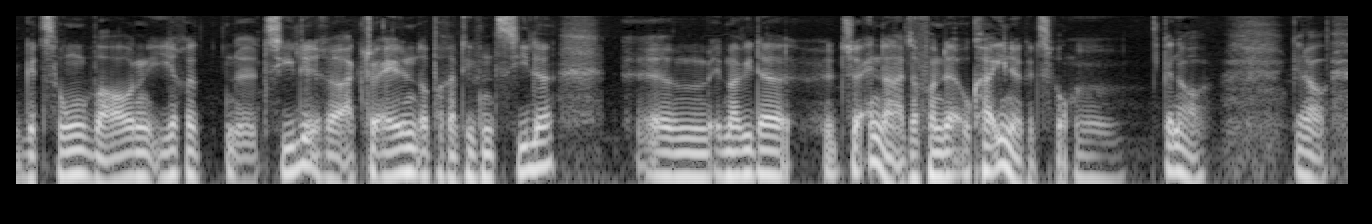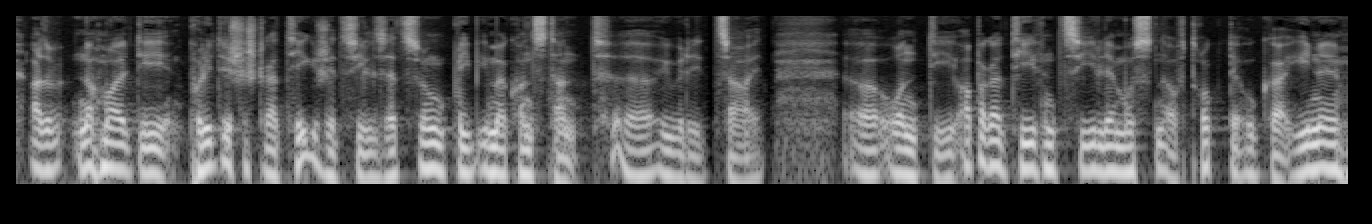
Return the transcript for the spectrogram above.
gezwungen worden, ihre äh, Ziele, ihre aktuellen operativen Ziele ähm, immer wieder zu ändern, also von der Ukraine gezwungen. Genau. Genau. Also nochmal, die politische strategische Zielsetzung blieb immer konstant äh, über die Zeit. Äh, und die operativen Ziele mussten auf Druck der Ukraine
